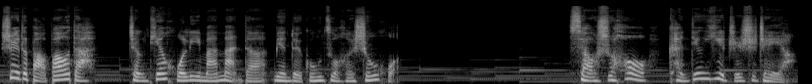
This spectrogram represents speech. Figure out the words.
睡得饱饱的，整天活力满满的面对工作和生活。小时候肯定一直是这样，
